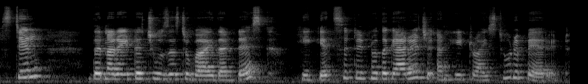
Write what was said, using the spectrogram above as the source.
Still, the narrator chooses to buy that desk. He gets it into the garage and he tries to repair it.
